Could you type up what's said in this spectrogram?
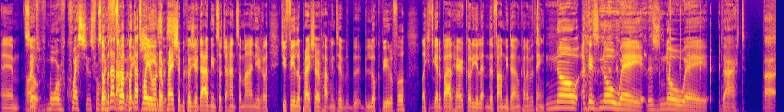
Um, so. right, more questions from So, my but that's why. But that's why you're under pressure because your dad being such a handsome man. You do you feel the pressure of having to b- b- look beautiful? Like if you get a bad haircut, are you letting the family down, kind of a thing? No, there's no way. There's no way that uh,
